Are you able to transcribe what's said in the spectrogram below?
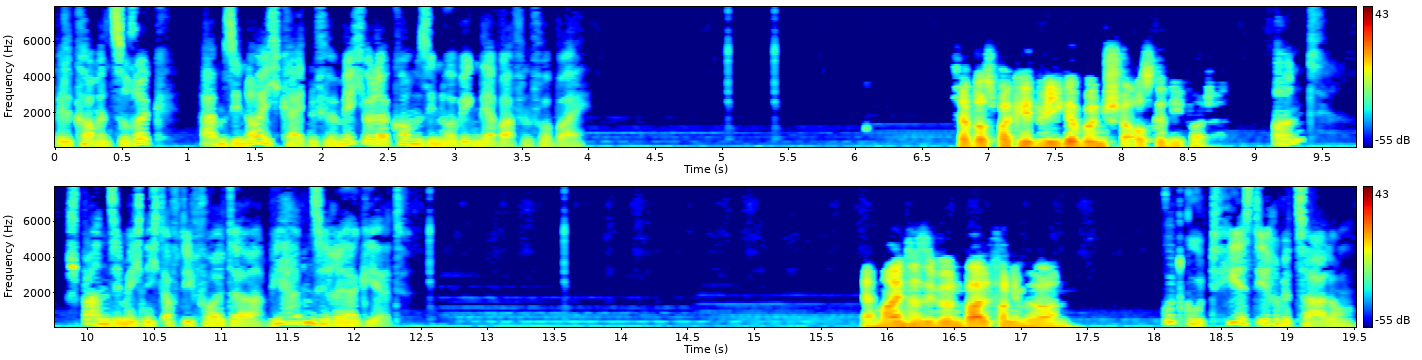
Willkommen zurück. Haben Sie Neuigkeiten für mich oder kommen Sie nur wegen der Waffen vorbei? Ich habe das Paket wie gewünscht ausgeliefert. Und? Spannen Sie mich nicht auf die Folter. Wie haben Sie reagiert? Er meinte, sie würden bald von ihm hören. Gut, gut, hier ist Ihre Bezahlung.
